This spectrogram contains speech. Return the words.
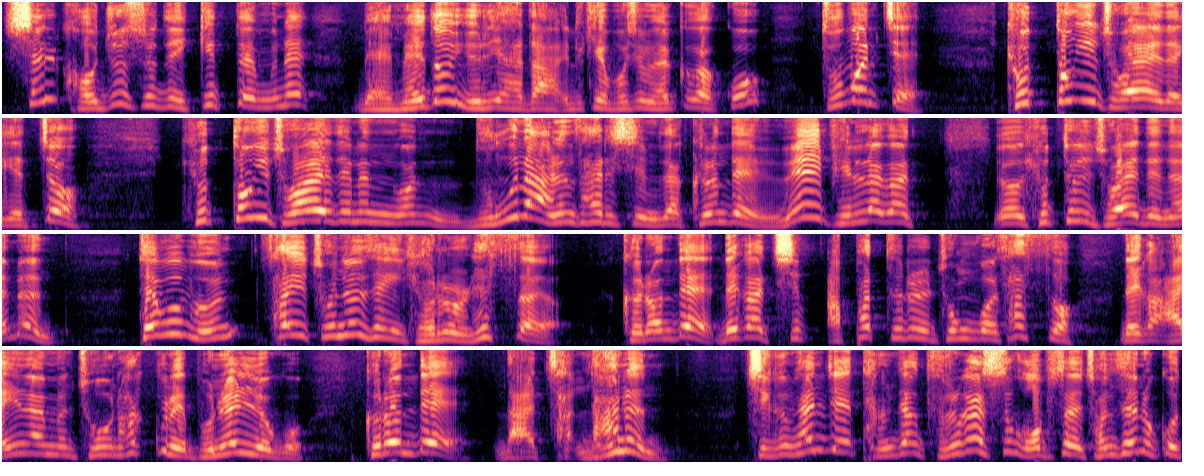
실거주 수도 있기 때문에 매매도 유리하다. 이렇게 보시면 될 것 같고 두 번째 교통이 좋아야 되겠죠. 교통이 좋아야 되는 건 누구나 아는 사실입니다. 그런데 왜 빌라가 어, 교통이 좋아야 되냐면 대부분 사회 초년생이 결혼을 했어요. 그런데 내가 집 아파트를 좋은 걸 샀어. 내가 아이 낳으면 좋은 학군에 보내려고. 그런데 나 자- 나는 지금 현재 당장 들어갈 수가 없어요. 전세 놓고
